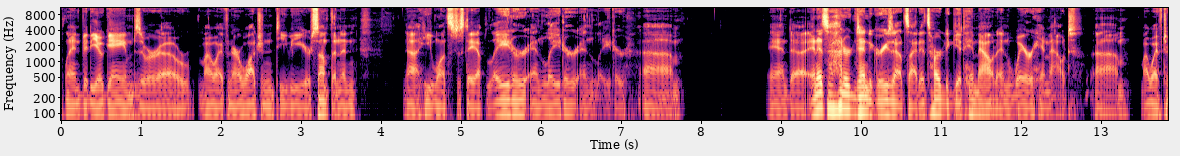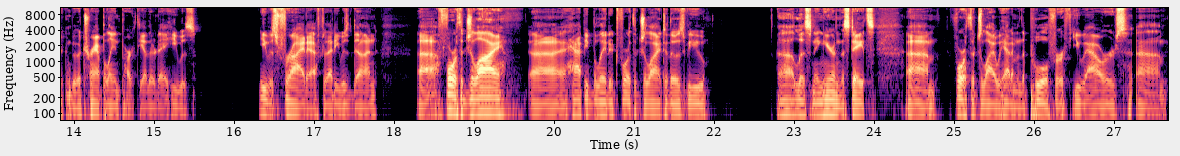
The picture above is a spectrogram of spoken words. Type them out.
playing video games or, uh, or my wife and I are watching TV or something and uh, he wants to stay up later and later and later. Um, and uh, and it's 110 degrees outside. It's hard to get him out and wear him out. Um, my wife took him to a trampoline park the other day. He was he was fried after that. He was done. Uh, Fourth of July. Uh, happy belated Fourth of July to those of you uh, listening here in the states. Um, Fourth of July, we had him in the pool for a few hours, um,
